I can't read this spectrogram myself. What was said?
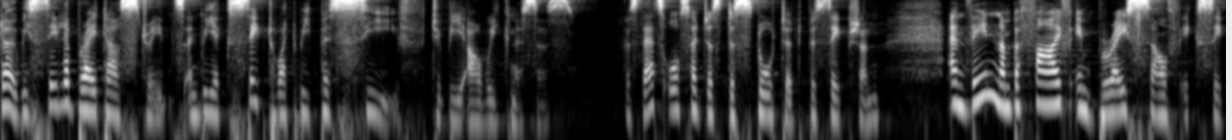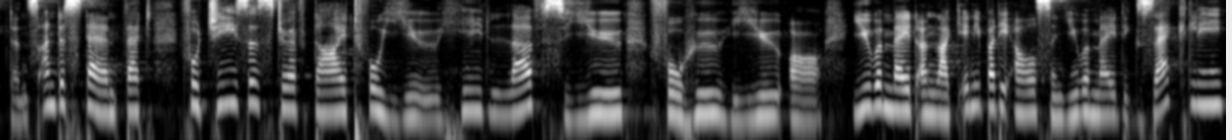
no, we celebrate our strengths and we accept what we perceive to be our weaknesses. Because that's also just distorted perception. And then, number five, embrace self acceptance. Understand that for Jesus to have died for you, he loves you for who you are. You were made unlike anybody else, and you were made exactly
